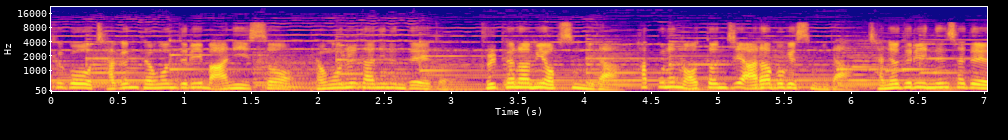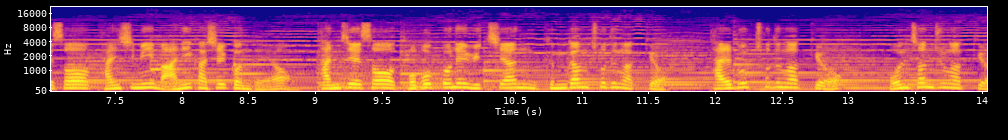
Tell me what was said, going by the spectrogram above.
크고 작은 병원들이 많이 있어 병원을 다니는 데에도 불편함이 없습니다. 학구는 어떤지 알아보겠습니다. 자녀들이 있는 세대에서 관심이 많이 가실 건데요. 단지에서 도보권에 위치한 금강초등학교, 달북초등학교, 온천중학교,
